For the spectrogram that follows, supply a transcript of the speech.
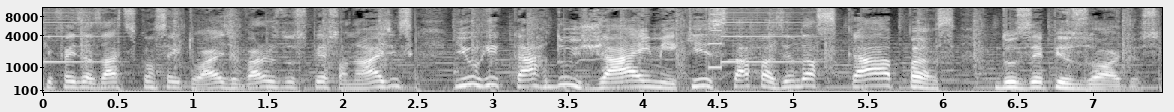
que fez as artes conceituais de vários dos personagens, e o Ricardo Jaime, que está fazendo as capas dos episódios.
